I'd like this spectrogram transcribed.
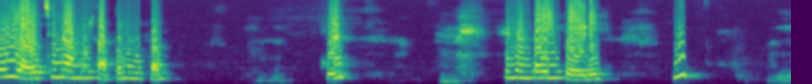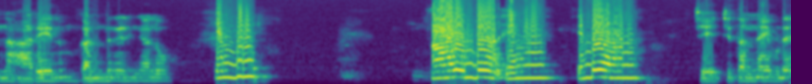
ഈ ലവിച്ചിന്റെ അമ്മ ഷർട്ടിന് മൊത്തം ഏ? പിന്നെന്താ ഈ പേടി? അന്ന് ആരേലും കണ്ടു കഴിഞ്ഞാലോ? എന്തിന്? ആരെന്ത്? എങ്ങനെ? എന്ത് പറയാനാ ചേച്ചി തന്നെ ഇവിടെ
